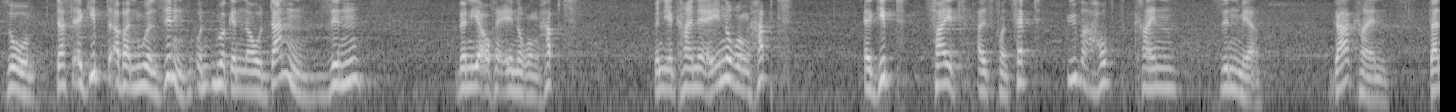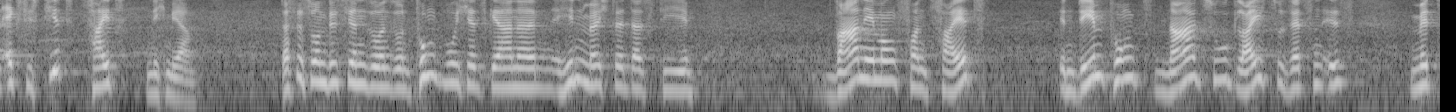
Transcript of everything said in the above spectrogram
So, das ergibt aber nur Sinn und nur genau dann Sinn, wenn ihr auch Erinnerung habt. Wenn ihr keine Erinnerung habt, ergibt Zeit als Konzept überhaupt keinen Sinn mehr. Gar keinen. Dann existiert Zeit nicht mehr. Das ist so ein bisschen so, so ein Punkt, wo ich jetzt gerne hin möchte, dass die Wahrnehmung von Zeit in dem Punkt nahezu gleichzusetzen ist mit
